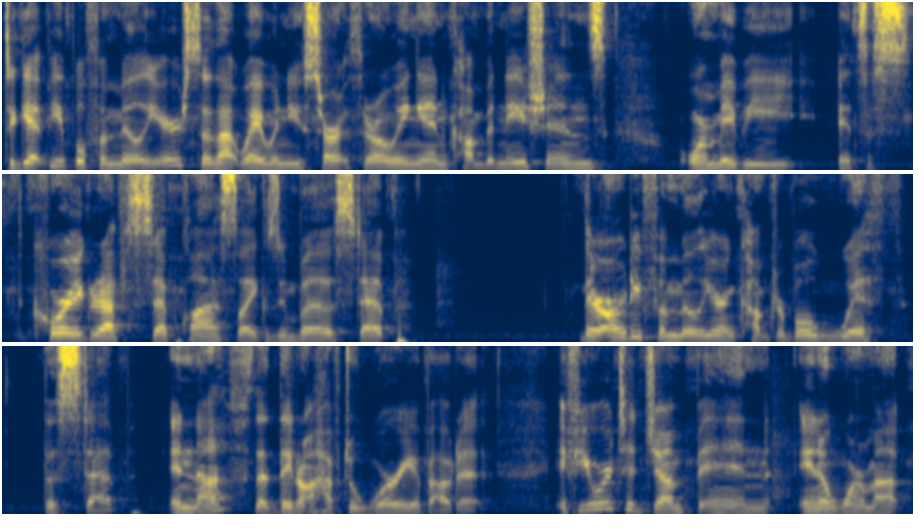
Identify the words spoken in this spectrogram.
to get people familiar. So that way when you start throwing in combinations or maybe it's a choreographed step class like Zumba step, they're already familiar and comfortable with the step enough that they don't have to worry about it. If you were to jump in in a warm up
